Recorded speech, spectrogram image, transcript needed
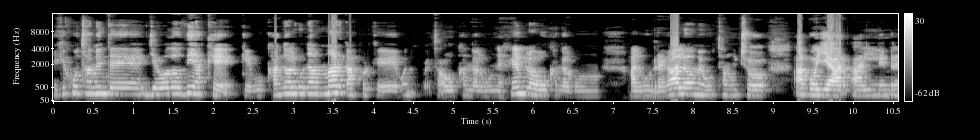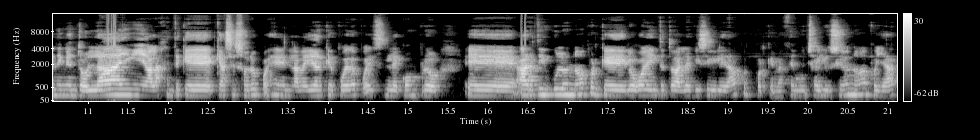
es que justamente llevo dos días que, buscando algunas marcas, porque, bueno, pues estaba buscando algún ejemplo o buscando algún, algún regalo, me gusta mucho apoyar al emprendimiento online y a la gente que, que asesoro, pues en la medida que puedo, pues le compro eh, artículos, ¿no? Porque luego le intento darles visibilidad, pues porque me hace mucha ilusión, ¿no? Apoyar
